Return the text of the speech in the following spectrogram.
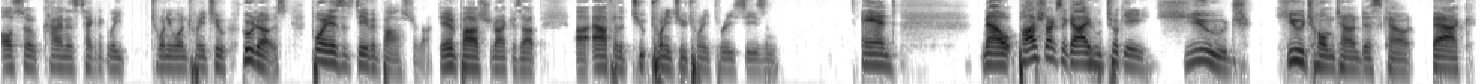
also kind of is technically 21, 22. Who knows? Point is, it's David Pastrnak. David Pastrnak is up uh, after the 22, 23 season. And now Pastrnak's a guy who took a huge, huge hometown discount back.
